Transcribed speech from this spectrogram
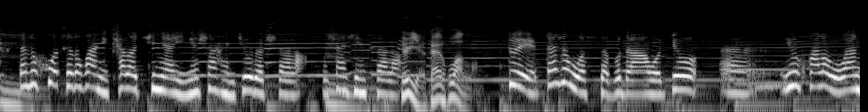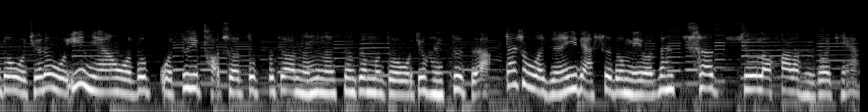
嗯，但是货车的话你开了七年已经算很旧的车了，不算新车了。其实也该换了。对，但是我舍不得啊，我就，嗯，因为花了五万多，我觉得我一年我都我自己跑车都不知道能不能挣这么多，我就很自责。但是我人一点事都没有，但是车修了花了很多钱。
